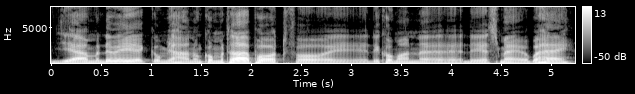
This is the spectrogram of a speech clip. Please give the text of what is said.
Ja, men det ved jeg ikke, om jeg har nogle kommentarer på det, for øh, det kommer an, øh, det er smag og behag.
